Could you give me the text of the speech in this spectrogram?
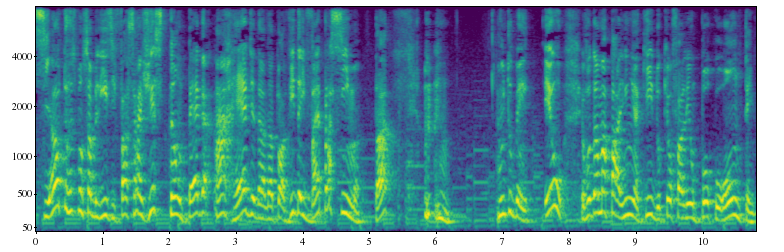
se autorresponsabilize, faça a gestão, pega a rédea da, da tua vida e vai para cima, tá? Muito bem, eu, eu vou dar uma palhinha aqui do que eu falei um pouco ontem,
